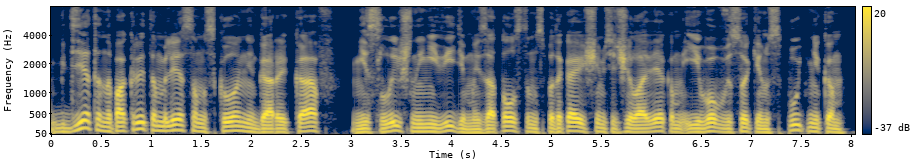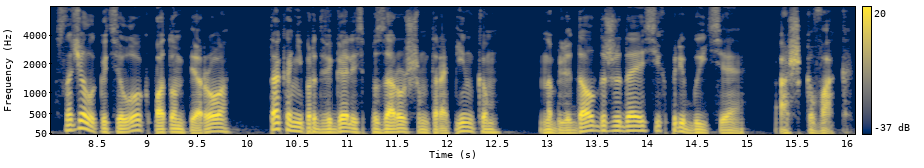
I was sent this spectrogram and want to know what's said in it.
Где-то на покрытом лесом склоне горы Кав, неслышный, невидимый, за толстым спотыкающимся человеком и его высоким спутником, сначала котелок, потом перо, так они продвигались по заросшим тропинкам, наблюдал, дожидаясь их прибытия, аж квак.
